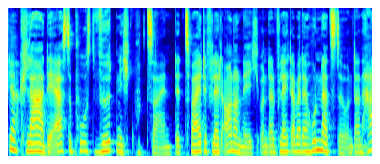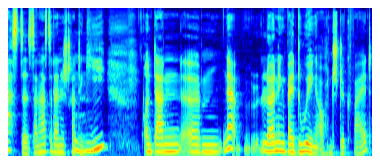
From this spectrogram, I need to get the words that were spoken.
Ja. Klar, der erste Post wird nicht gut sein, der zweite vielleicht auch noch nicht und dann vielleicht aber der hundertste und dann hast es, dann hast du deine Strategie mhm. und dann ähm, na, Learning by Doing auch ein Stück weit.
